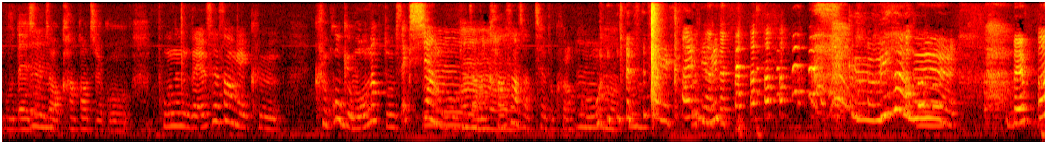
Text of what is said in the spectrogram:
무대 심지어 가가지고 보는데 세상에 그, 그 곡이 워낙 좀 섹시한 음. 곡이잖아. 음. 가사 자체도 그렇고. 음. 근데 세상에 카이님이 그 의상을 맵밤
